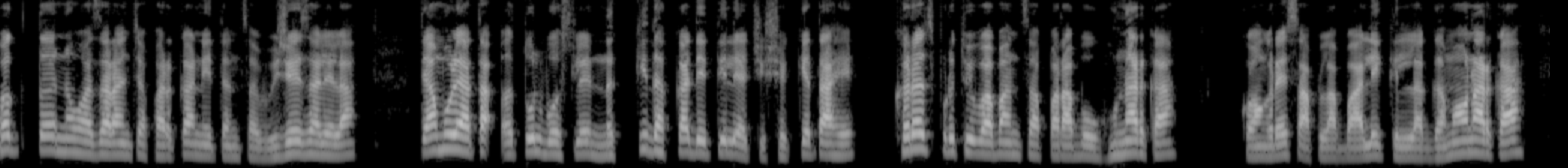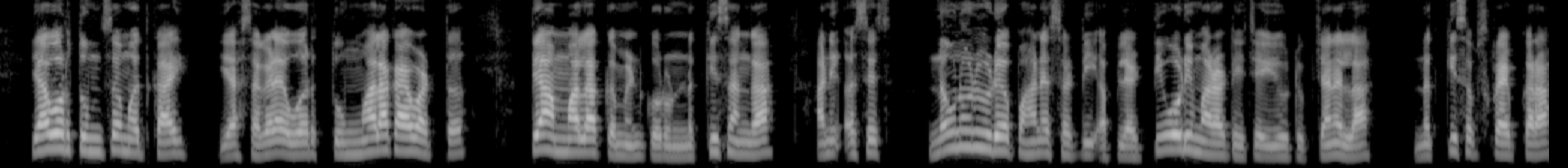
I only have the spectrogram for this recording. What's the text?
फक्त नऊ हजारांच्या फरकाने त्यांचा विजय झालेला. त्यामुळे आता अतुल भोसले नक्की धक्का देतील याची शक्यता आहे. खरंच पृथ्वीबाबांचा पराभव होणार का? काँग्रेस आपला बालेकिल्ला गमावणार का? यावर तुमचं मत काय? या सगळ्यावर तुम्हाला काय वाटतं? ते आम्हाला कमेंट करून नक्की सांगा. आणि असेच नवनवीन व्हिडिओ पाहण्यासाठी आपल्या टी ओ डी मराठीच्या यूट्यूब चॅनलला नक्की सबस्क्राईब करा.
